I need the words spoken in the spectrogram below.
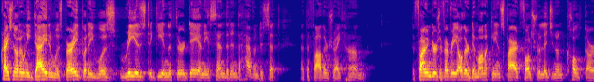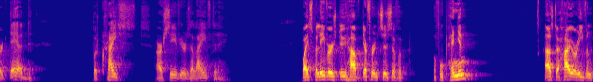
Christ not only died and was buried, but he was raised again the third day and he ascended into heaven to sit at the Father's right hand. The founders of every other demonically inspired false religion and cult are dead, but Christ, our Savior, is alive today. Whilst believers do have differences of, of opinion, as to how or even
